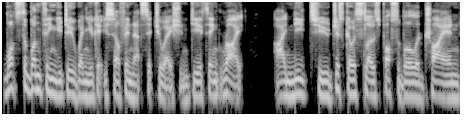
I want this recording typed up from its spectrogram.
what's the one thing you do when you get yourself in that situation? Do you think, right, I need to just go as slow as possible and try and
